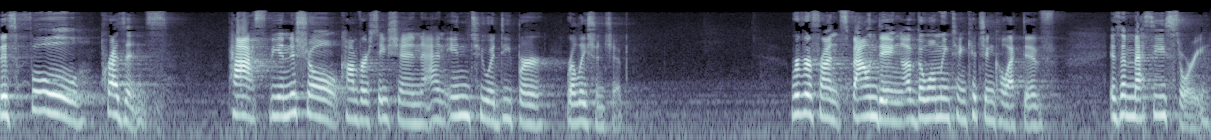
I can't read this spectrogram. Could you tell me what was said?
this full presence past the initial conversation and into a deeper relationship. Riverfront's founding of the Wilmington Kitchen Collective is a messy story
